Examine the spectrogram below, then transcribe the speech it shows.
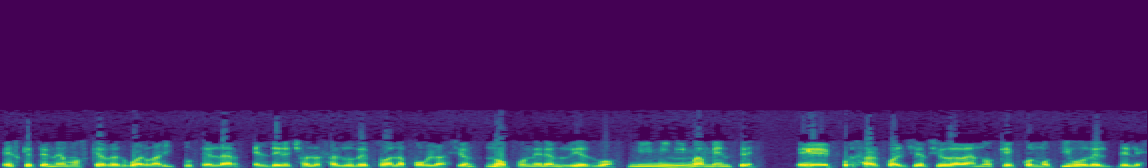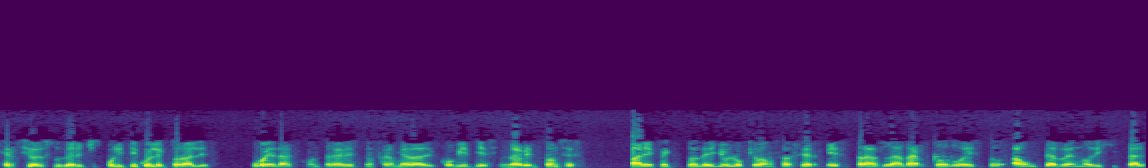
es que tenemos que resguardar y tutelar el derecho a la salud de toda la población, no poner en riesgo ni mínimamente eh, pues a cualquier ciudadano que con motivo del, ejercicio de sus derechos político-electorales pueda contraer esta enfermedad del COVID-19. Entonces, para efecto de ello, lo que vamos a hacer es trasladar todo esto a un terreno digital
